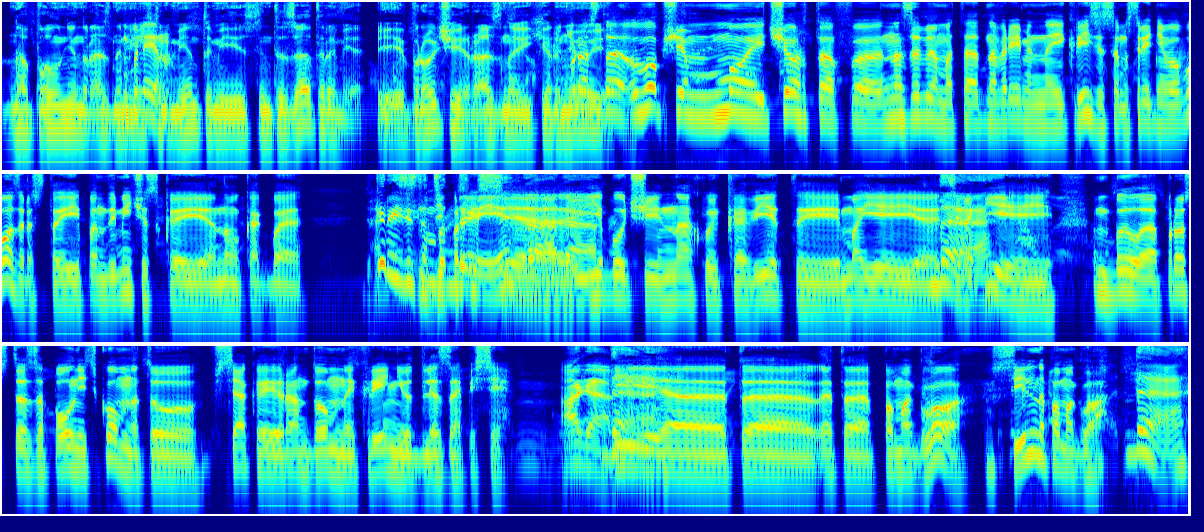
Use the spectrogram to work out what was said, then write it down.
наполнен разными Блин. инструментами и синтезаторами и прочей разной херней. Просто, в общем, мой чертов, назовем это одновременно и кризисом среднего возраста, и пандемической, ну, как бы, Кризисом пандемии. депрессия, Да, да. ебучий нахуй ковид и моей э, Да. терапией было просто заполнить комнату всякой рандомной хренью для записи. Ага. И э, это, это помогло, сильно помогло. Да.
